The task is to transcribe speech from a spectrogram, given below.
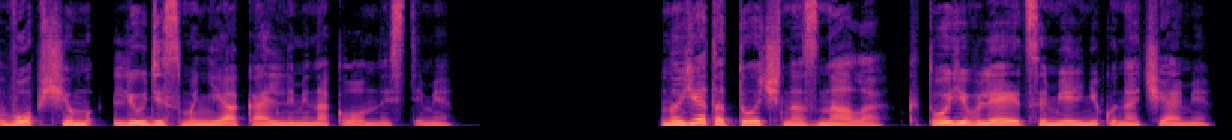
В общем, люди с маниакальными наклонностями. Но я-то точно знала, кто является мельнику ночами.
